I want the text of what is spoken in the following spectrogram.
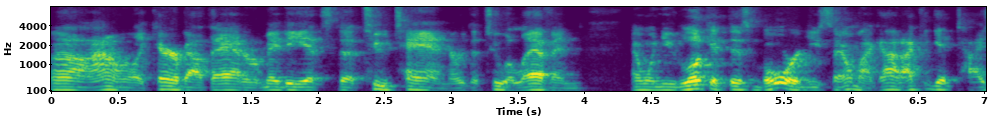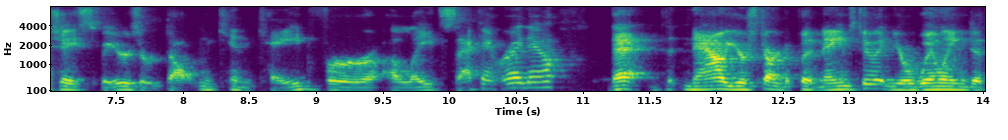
uh, I don't really care about that, or maybe it's the 210 or the 211. And when you look at this board, you say, oh my God, I could get Tyjae Spears or Dalton Kincaid for a late second right now that now you're starting to put names to it and you're willing to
